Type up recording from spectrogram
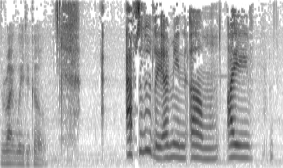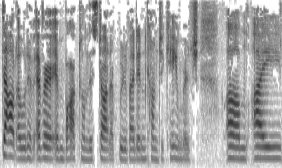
the right way to go? Absolutely. I mean, um, I doubt I would have ever embarked on this startup route if I didn't come to Cambridge. Um, I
